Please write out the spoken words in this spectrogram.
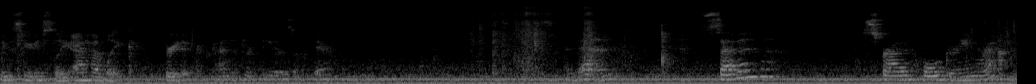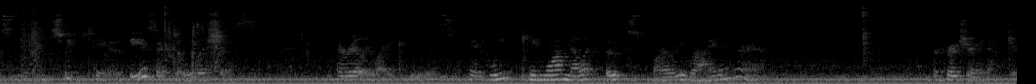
Like seriously, I have like three different kinds of tortillas up there. And then seven sprouted whole grain wraps. Mm, sweet potato. These are delicious. I really like these. We have wheat, quinoa, millet, oats, barley, rye, and amaranth. Refrigerate after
